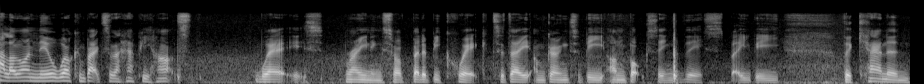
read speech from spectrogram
Hello, I'm Neil. Welcome back to the Happy Hut where it's raining, so I better be quick. Today I'm going to be unboxing this baby, the Canon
